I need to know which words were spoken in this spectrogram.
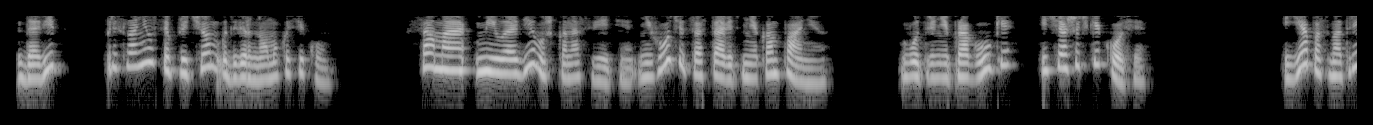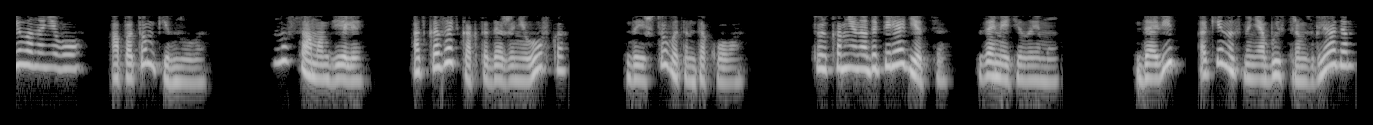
Давид прислонился плечом к дверному косяку. «Самая милая девушка на свете не хочет составить мне компанию в утренней прогулке и чашечке кофе». Я посмотрела на него, а потом кивнула. «Ну, в самом деле, отказать как-то даже неловко. Да и что в этом такого? Только мне надо переодеться», — заметила ему. Давид, окинув меня быстрым взглядом,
